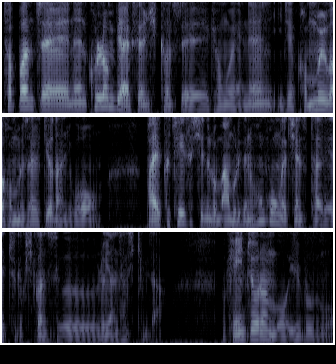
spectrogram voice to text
첫 번째는 콜롬비아 액션 시퀀스의 경우에는 이제 건물과 건물 사이를 뛰어다니고 바이크 체이스 씬으로 마무리되는 홍콩 액션 스타일의 추격 시퀀스를 연상시킵니다. 뭐 개인적으로는 뭐 일부 뭐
